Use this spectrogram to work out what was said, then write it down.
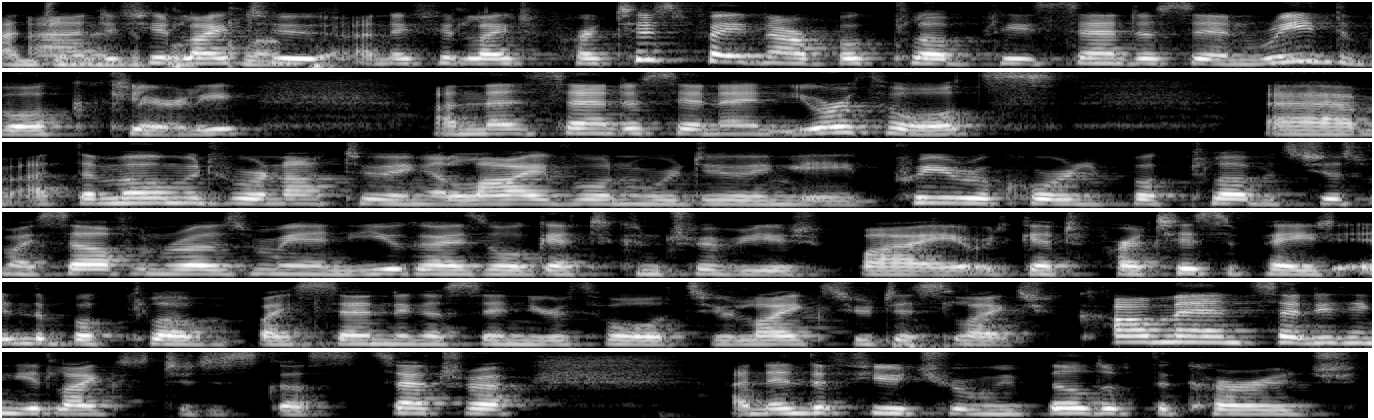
And, And if you'd like club. to, and if you'd like to participate in our book club, please send us in, read the book clearly, and then send us in uh, your thoughts. Um, at the moment, we're not doing a live one; we're doing a pre-recorded book club. It's just myself and Rosemary, and you guys all get to contribute by or get to participate in the book club by sending us in your thoughts, your likes, your dislikes, your comments, anything you'd like to discuss, etc. And in the future, when we build up the courage,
